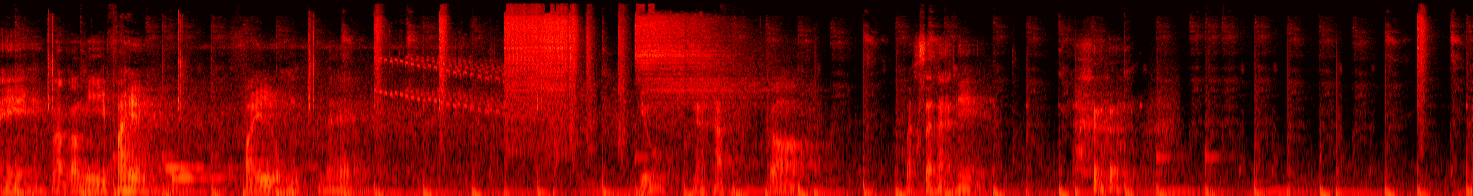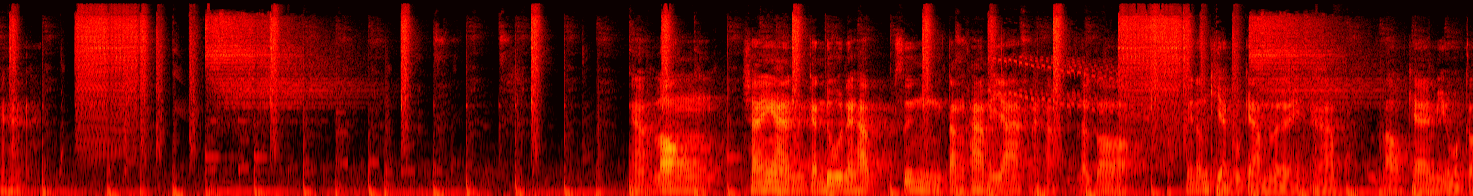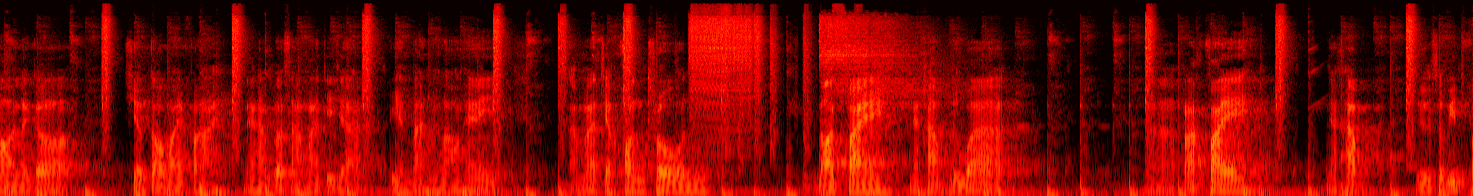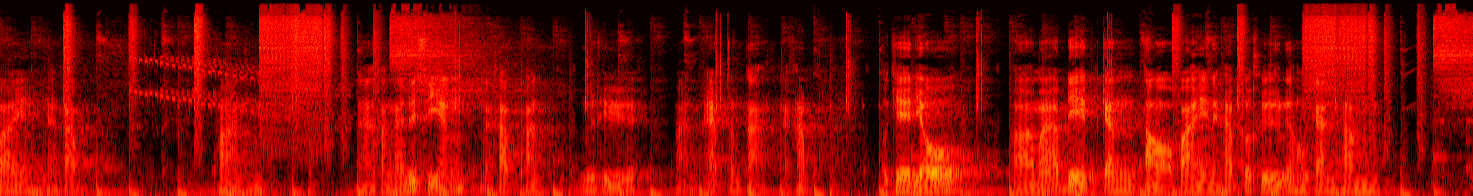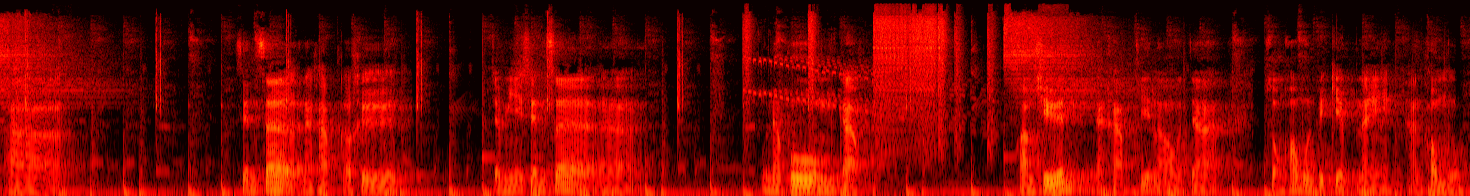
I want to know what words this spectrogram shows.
เออเราก็มีไฟไฟหลุมนะฮะอยู่นะครับ ก็ลักษณะนี้ ลองใช้งานกันดูนะครับ ซึ่งตั้งค่าไม่ยากนะครับ แล้วก็ไม่ต้องเขียนโปรแกรมเลยนะครับ เราแค่มีอุปกรณ์แล้วก็เชื่อมต่อ Wi-Fi นะครับ ก็สามารถที่จะเปลี่ยนบ้านของเราให้ สามารถจะคอนโทรลหลอดไฟนะครับ หรือว่าปลั๊กไฟนะครับ หรือสวิตช์ไฟนะครับ ผ่านสั่งงานด้วยเสียงนะครับ ผ่านมือถือ ผ่านแอปต่างๆนะครับโอเคเดี๋ยวมาอัปเดตกันต่อไปนะครับ ก็คือเรื่องของการทำเซนเซอร์นะครับก็คือจะมีเซนเซอร์อุณหภูมิกับความชื้นนะครับ ที่เราจะส่งข้อมูลไปเก็บในฐานข้อมูล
